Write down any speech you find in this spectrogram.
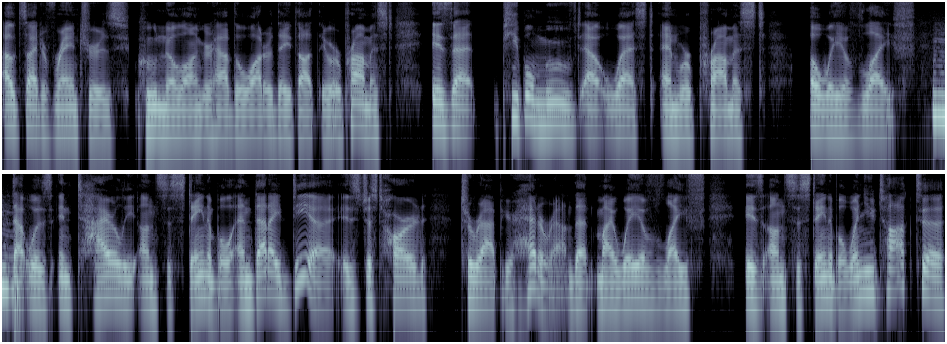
outside of ranchers who no longer have the water they thought they were promised is that people moved out west and were promised a way of life mm. that was entirely unsustainable and that idea is just hard to wrap your head around that my way of life is unsustainable when you talk to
